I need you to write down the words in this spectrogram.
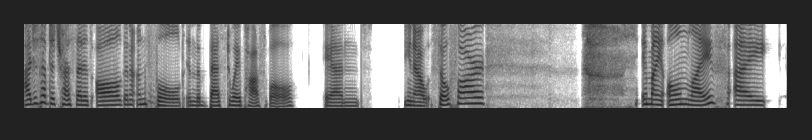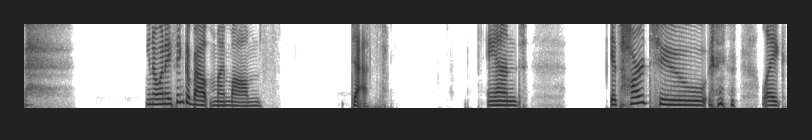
I just have to trust that it's all going to unfold in the best way possible. And, you know, so far, in my own life, I, you know, when I think about my mom's death, and it's hard to like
